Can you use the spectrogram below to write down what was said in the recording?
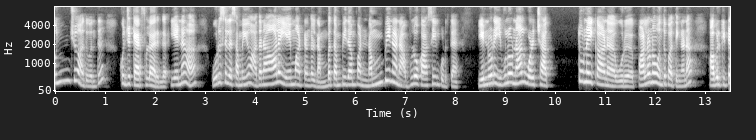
கொஞ்சம் அது வந்து கொஞ்சம் கேர்ஃபுல்லாக இருங்க. ஏன்னா ஒரு சில சமயம் அதனால் ஏமாற்றங்கள் நம்ம தம்பி தான்ப்பா நம்பி நான் அவ்வளோ காசையும் கொடுத்தேன். என்னோட இவ்வளோ நாள் உழைச்ச அத்துணைக்கான ஒரு பலனும் வந்து பார்த்திங்கன்னா அவர்கிட்ட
